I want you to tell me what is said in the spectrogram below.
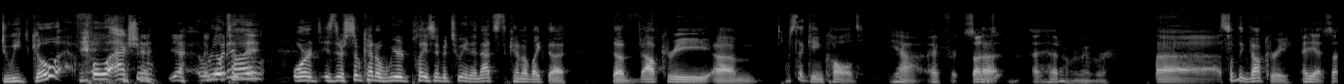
"Do we go full action yeah, like, real what is time, it? or is there some kind of weird place in between?" And that's kind of like the the Valkyrie. Um, what's that game called? Yeah, I, for, Sons. Uh, I don't remember. Uh, something Valkyrie. Uh, yeah, so,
